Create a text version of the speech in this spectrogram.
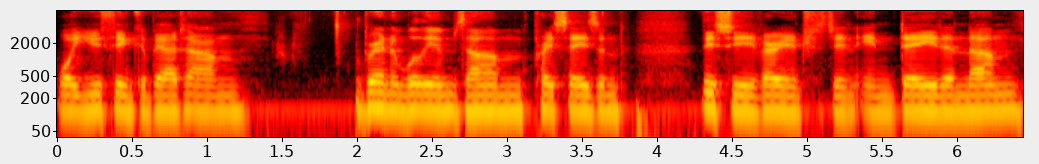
what you think about um, Brandon Williams' um, preseason this year. Very interesting indeed. And um,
